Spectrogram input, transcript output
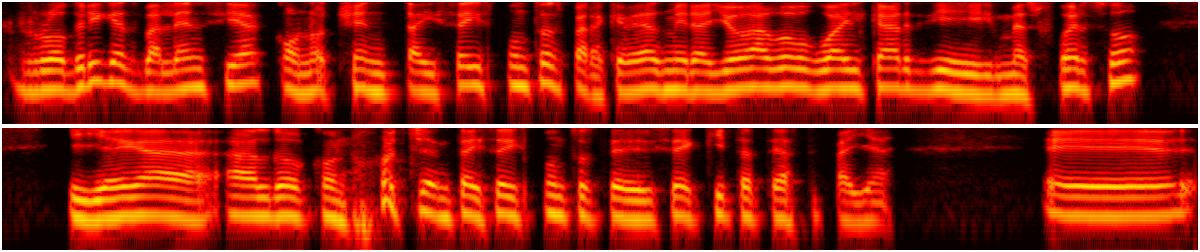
Rodríguez Valencia con 86 puntos para que veas, mira, yo hago wildcard y me esfuerzo y llega Aldo con 86 puntos, te dice, quítate hasta para allá. Eh,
